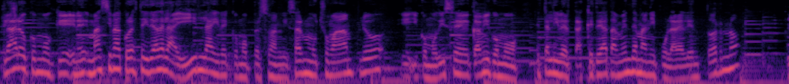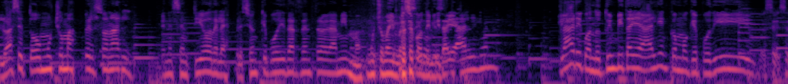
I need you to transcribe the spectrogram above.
Claro, como que en el- más encima con esta idea de la isla y de como personalizar mucho más amplio y, y como dice Cami, como esta libertad que te da también de manipular el entorno, lo hace todo mucho más personal en el sentido de la expresión que podéis dar dentro de la misma. Mucho más Entonces inmersivo. cuando quizás. invitáis a alguien, claro, y cuando tú invitáis a alguien como que podí, se, se,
